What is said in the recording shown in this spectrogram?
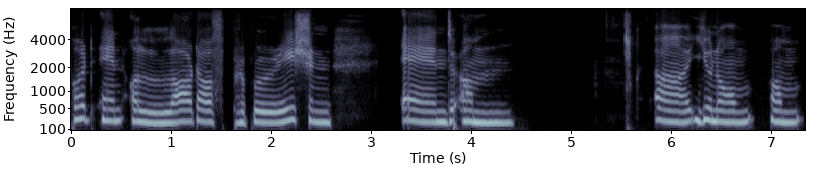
put in a lot of preparation and um, uh, you know um,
